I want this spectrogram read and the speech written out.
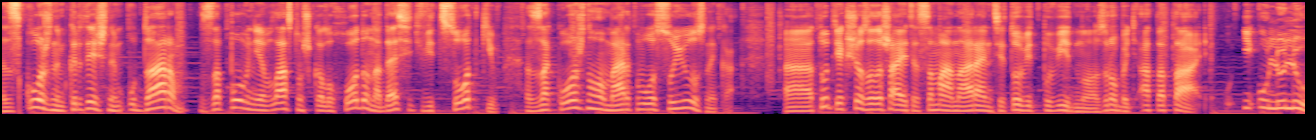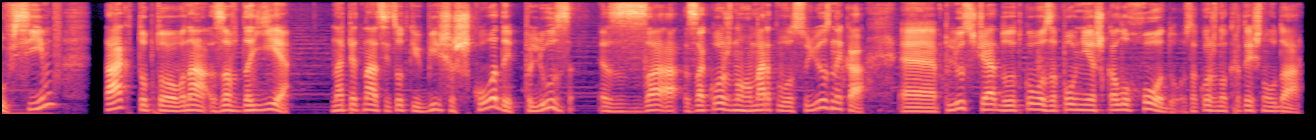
З кожним критичним ударом заповнює власну шкалу ходу на 10% за кожного мертвого союзника. Е, Тут, якщо залишається сама на аренці, то відповідно зробить атата і улюлю всім. Так, тобто вона завдає на 15% більше шкоди, плюс за, за кожного мертвого союзника, е, плюс ще додатково заповнює шкалу ходу за кожного критичного удару.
